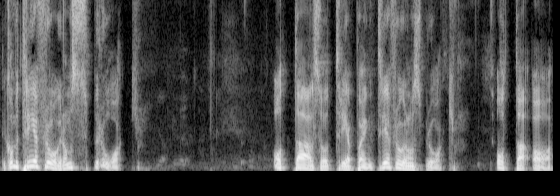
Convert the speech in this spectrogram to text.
Det kommer tre frågor om språk. Åtta alltså, tre poäng. Tre frågor om språk. 8A.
